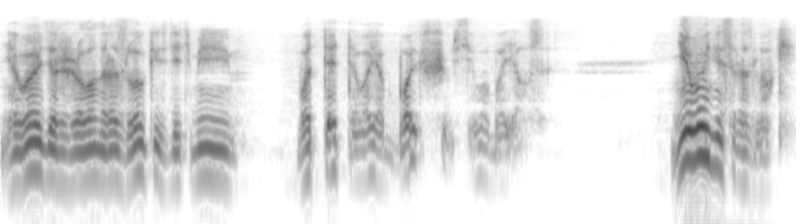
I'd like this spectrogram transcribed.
Не выдержал он разлуки с детьми. Вот этого я больше всего боялся. Не вынес разлуки.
